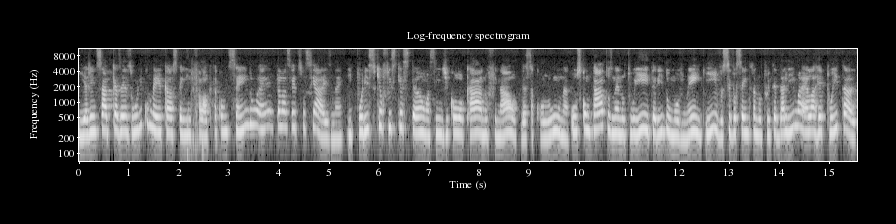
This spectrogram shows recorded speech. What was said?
E a gente sabe que às vezes o único meio que elas têm de falar o que está acontecendo é pelas redes sociais, né? E por isso que eu fiz questão, assim, de colocar no final dessa coluna os contatos, né, no Twitter e do movimento. E se você entra no Twitter da Lima, ela retuita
